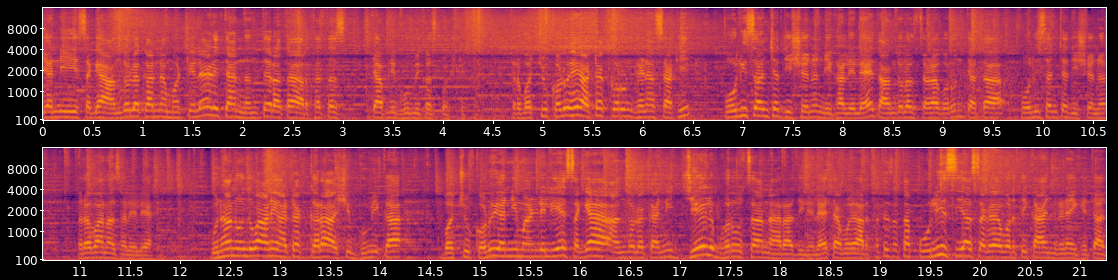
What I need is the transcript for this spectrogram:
यांनी सगळ्या आंदोलकांना म्हटलेलं आहे आणि त्यानंतर आता अर्थातच ते आपली भूमिका स्पष्ट करतात. तर बच्चू कडू हे अटक करून घेण्यासाठी पोलिसांच्या दिशेनं निघालेले आहेत. आंदोलन स्थळावरून ते आता पोलिसांच्या दिशेनं रवाना झालेले आहेत. गुन्हा नोंदवा आणि अटक करा अशी भूमिका बच्चू कडू यांनी मांडलेली आहे. सगळ्या आंदोलकांनी जेल भरोसा नारा दिलेला आहे. त्यामुळे अर्थातच आता पोलीस या सगळ्यावरती काय निर्णय घेतात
